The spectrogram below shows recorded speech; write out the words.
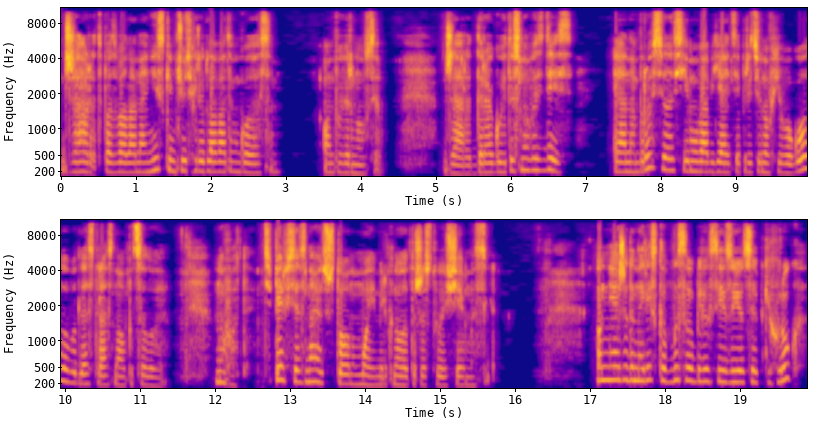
«Джаред», — позвала она низким, чуть хрипловатым голосом. Он повернулся. «Джаред, дорогой, ты снова здесь. И она бросилась ему в объятия, притянув его голову для страстного поцелуя. «Ну вот, теперь все знают, что он мой», — мелькнула торжествующая мысль. Он неожиданно резко высвободился из ее цепких рук,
